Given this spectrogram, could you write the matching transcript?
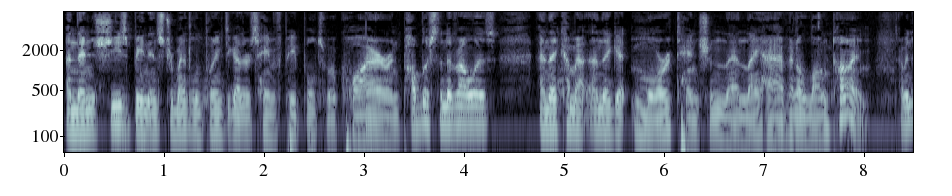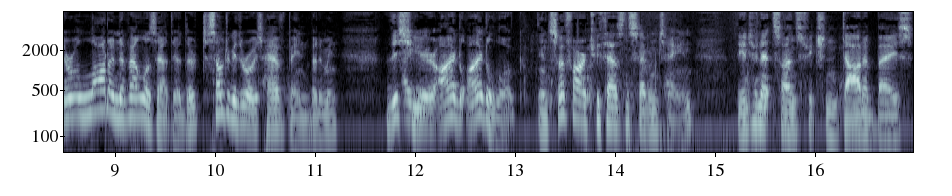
And then she's been instrumental in putting together a team of people to acquire and publish the novellas, and they come out and they get more attention than they have in a long time. I mean, there are a lot of novellas out there. There, to some degree, there always have been, but I mean, this I year, I, I had a look, and so far in 2017, the Internet Science Fiction Database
